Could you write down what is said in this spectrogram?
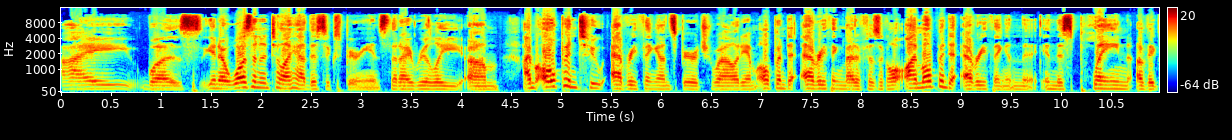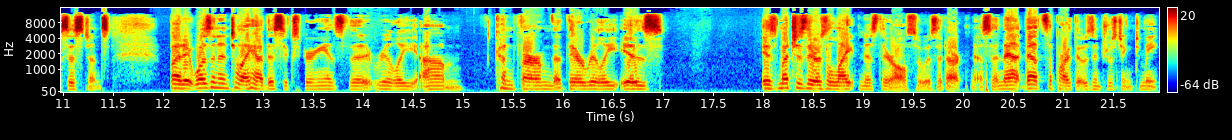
I was, you know, it wasn't until I had this experience that I really, um, I'm open to everything on spirituality. I'm open to everything metaphysical. I'm open to everything in the in this plane of existence. But it wasn't until I had this experience that it really um, confirmed that there really is as much as there is a lightness, there also is a darkness, and that that's the part that was interesting to me.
